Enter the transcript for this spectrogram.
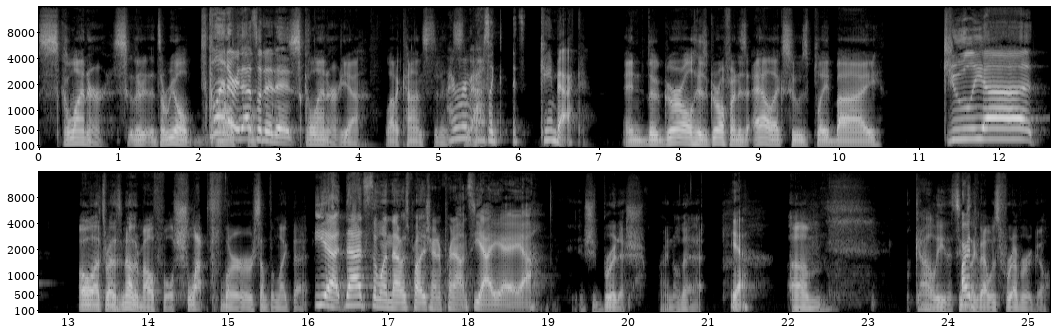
Sklenar. It's a real Sklenar? That's what it is. Sklenar. Yeah, a lot of consonants. I remember. there. I was like, it came back. and the girl, his girlfriend, is Alex, who's played by. Julia. Oh, that's right. That's another mouthful. Schlepfler or something like that. Yeah, that's the one that I was probably trying to pronounce. Yeah, yeah, yeah, And she's British. I know that. yeah. Um, golly, that seems Are- like that was forever ago.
